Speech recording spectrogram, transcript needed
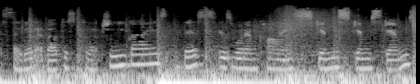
excited about this collection, you guys. This is what I'm calling Skims, Skims, Skims.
